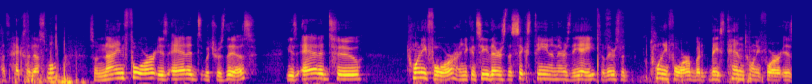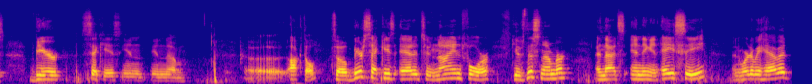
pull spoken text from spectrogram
That's hexadecimal. So 9, 4 is added, which was this, is added to 24, and you can see there's the 16 and there's the 8, so there's the 24, but base 10 24 is beer sekis in, in um, uh, octal. So beer sekis added to 9 4 gives this number, and that's ending in AC. And where do we have it?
